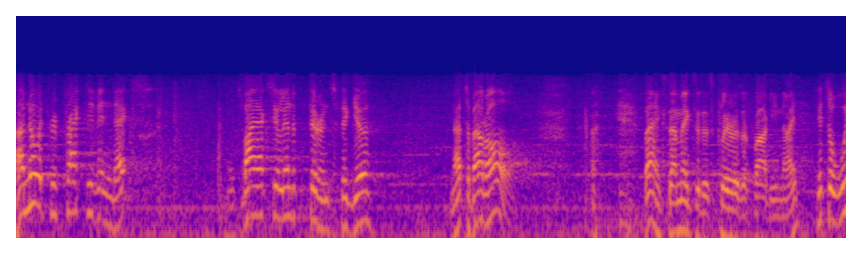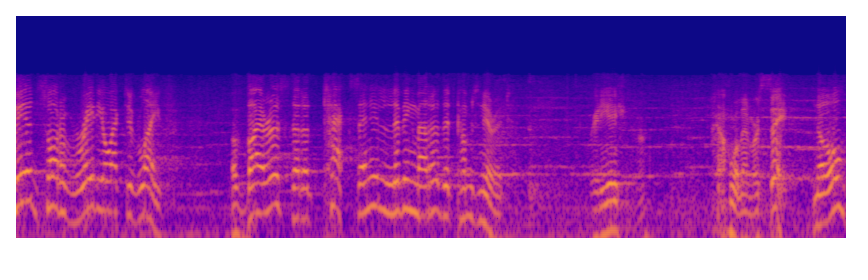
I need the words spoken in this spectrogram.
I know its refractive index, its biaxial interference figure, and that's about all. Thanks, that makes it as clear as a foggy night. It's a weird sort of radioactive life, a virus that attacks any living matter that comes near it. Radiation, huh? well, then we're safe. No,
